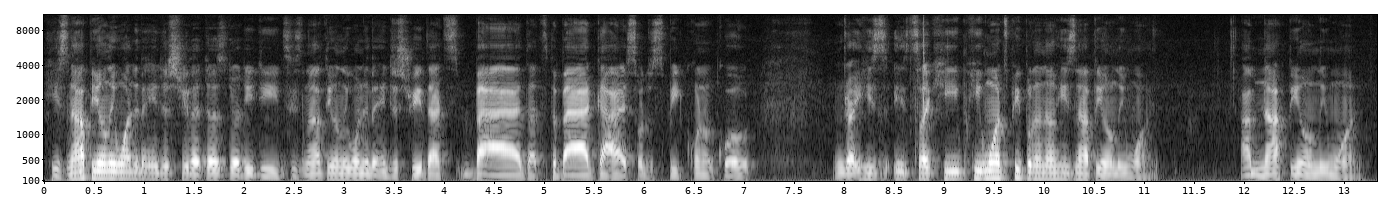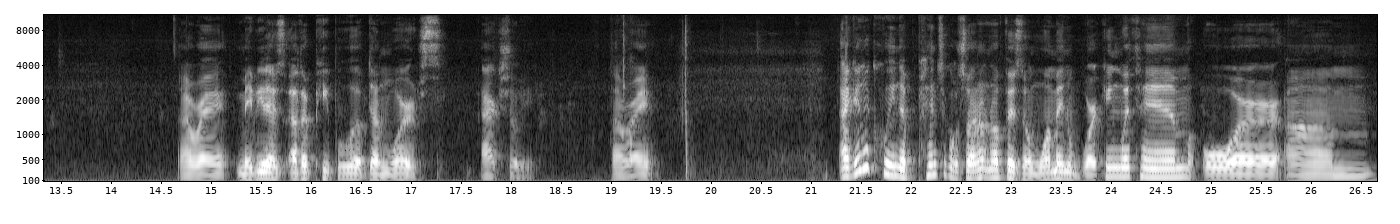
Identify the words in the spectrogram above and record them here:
He's not the only one in the industry that does dirty deeds. He's not the only one in the industry that's bad, that's the bad guy, so to speak, quote unquote. Right? He's it's like he he wants people to know he's not the only one. I'm not the only one. Alright? Maybe there's other people who have done worse, actually. Alright? I get a Queen of Pentacles, so I don't know if there's a woman working with him or, um...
